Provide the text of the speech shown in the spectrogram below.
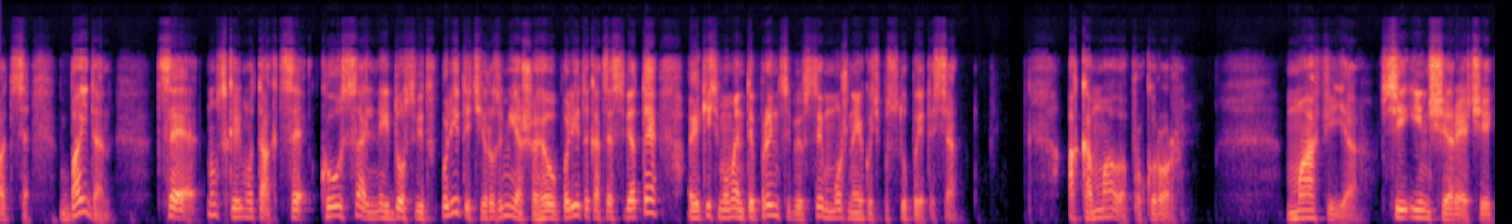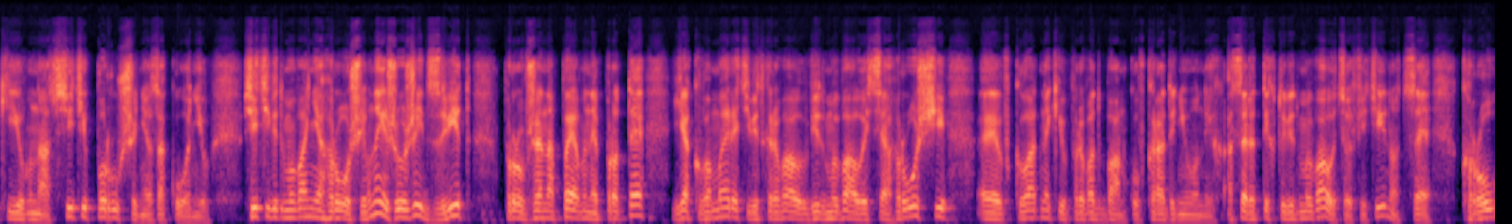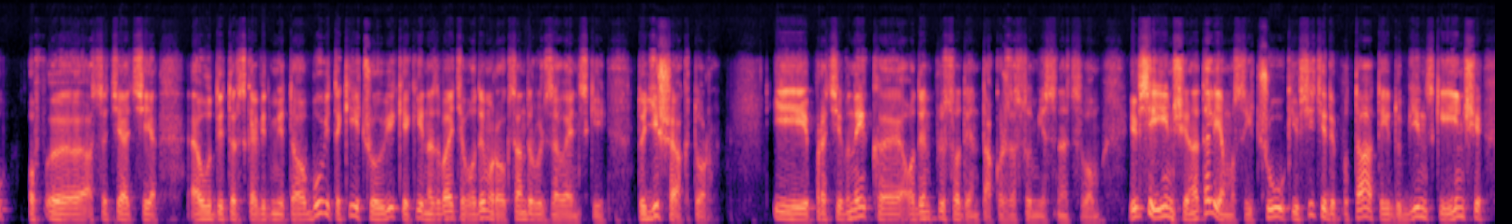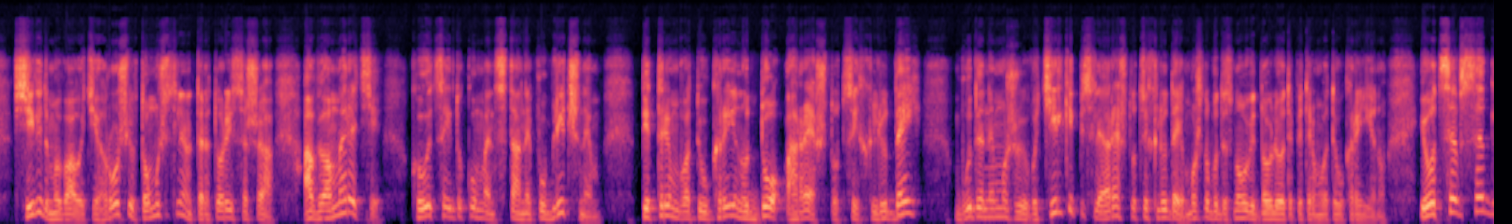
розпатися. Байден. Це, ну скажімо так, це колосальний досвід в політиці. Розуміє, що геополітика це святе, а якісь моменти принципів з цим можна якось поступитися. А Камала, прокурор, мафія, всі інші речі, які в нас, всі ті порушення законів, всі ті відмивання грошей. В неї ж лежить звіт про вже напевне про те, як в Америці відкривали, відмивалися гроші е, вкладників Приватбанку, вкрадені у них. А серед тих, хто відмивав, це офіційно, це Кроу. оф- е, Асоціація аудиторська відміта був і такий чоловік, який називається Володимир Олександрович Зеленський, тоді ще актор. І працівник е, один плюс один також за сумісництвом. І всі інші, Наталія Мосейчук, і всі ті депутати, і Дубінський, і інші, всі відмивали ті гроші, в тому числі на території США. А в Америці, коли цей документ стане публічним, підтримувати Україну до арешту цих людей буде неможливо. Тільки після арешту цих людей можна буде знову відновлювати підтримувати Україну. І оце все для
